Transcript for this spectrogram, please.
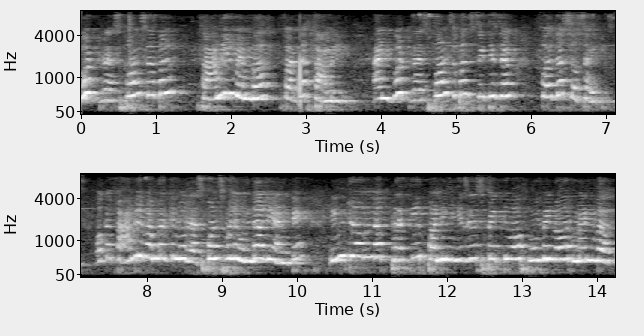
good responsible family member for the family and good responsible citizen for the society. ఒక ఫ్యామిలీ మెంబర్కి నువ్వు రెస్పాన్సిబుల్ ఉండాలి అంటే ఇంట్లో ఉన్న ప్రతి పనిని irrespective of women or men work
